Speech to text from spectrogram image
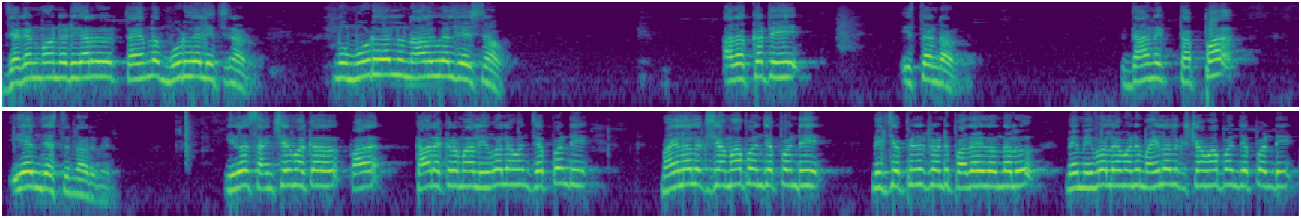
జగన్మోహన్ రెడ్డి గారు టైంలో మూడు వేలు ఇచ్చినాడు. నువ్వు మూడు వేలు నువ్వు నాలుగు వేలు చేసినావు. అదొక్కటి ఇస్తున్నారు దానికి తప్ప ఏం చేస్తున్నారు మీరు? ఈరోజు సంక్షేమ క- కార్యక్రమాలు ఇవ్వలేమని చెప్పండి. మహిళలకు క్షమాపణ చెప్పండి. మీకు చెప్పినటువంటి పదహైదు వందలు మేము ఇవ్వలేమని మహిళలకు క్షమాపణ చెప్పండి.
